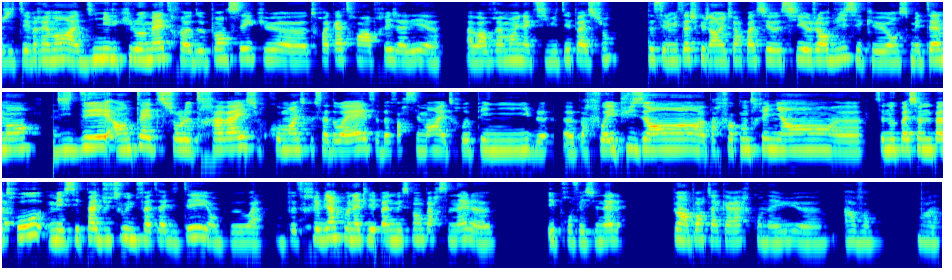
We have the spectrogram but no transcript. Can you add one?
J'étais vraiment à 10 000 km de penser que euh, 3-4 ans après, j'allais euh, avoir vraiment une activité passion. Ça, c'est le message que j'ai envie de faire passer aussi aujourd'hui, c'est qu'on se met tellement d'idées en tête sur le travail, sur comment est-ce que ça doit être. Ça doit forcément être pénible, euh, parfois épuisant, euh, parfois contraignant. ça nous passionne pas trop, mais c'est pas du tout une fatalité. on peut, voilà, on peut très bien connaître l'épanouissement personnel et professionnel, peu importe la carrière qu'on a eue avant. Voilà.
